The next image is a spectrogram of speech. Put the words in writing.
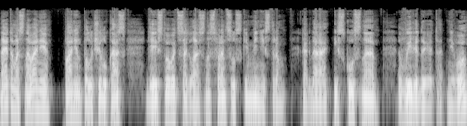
На этом основании Панин получил указ действовать согласно с французским министром, когда искусно выведает от него,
